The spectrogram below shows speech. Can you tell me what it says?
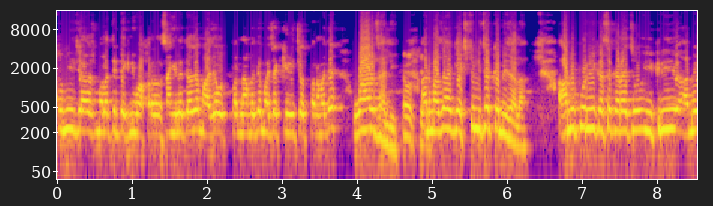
तुम्ही ज्यावेळेस मला ती टेक्निक वापरायला सांगितलं त्यावेळेस माझ्या उत्पन्नामध्ये माझ्या केळीच्या उत्पन्नामध्ये वाढ झाली. आणि माझा एक्सपेंडिचर कमी झाला. आम्ही पूर्वी कसं करायचो इकरी आम्ही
